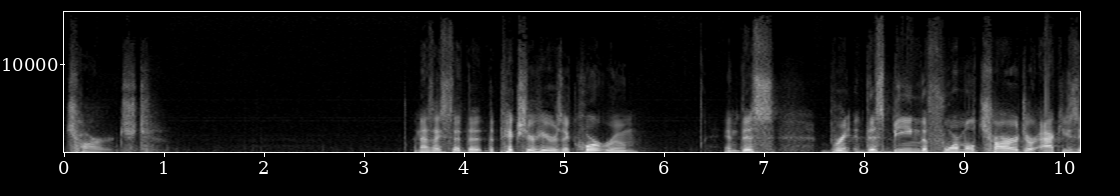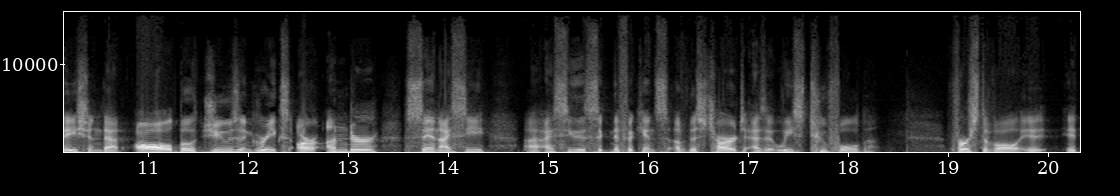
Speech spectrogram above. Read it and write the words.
charged. And as I said, the, the picture here is a courtroom, and this, this being the formal charge or accusation that all, both Jews and Greeks, are under sin. I see, uh, I see the significance of this charge as at least twofold. First of all, it, it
